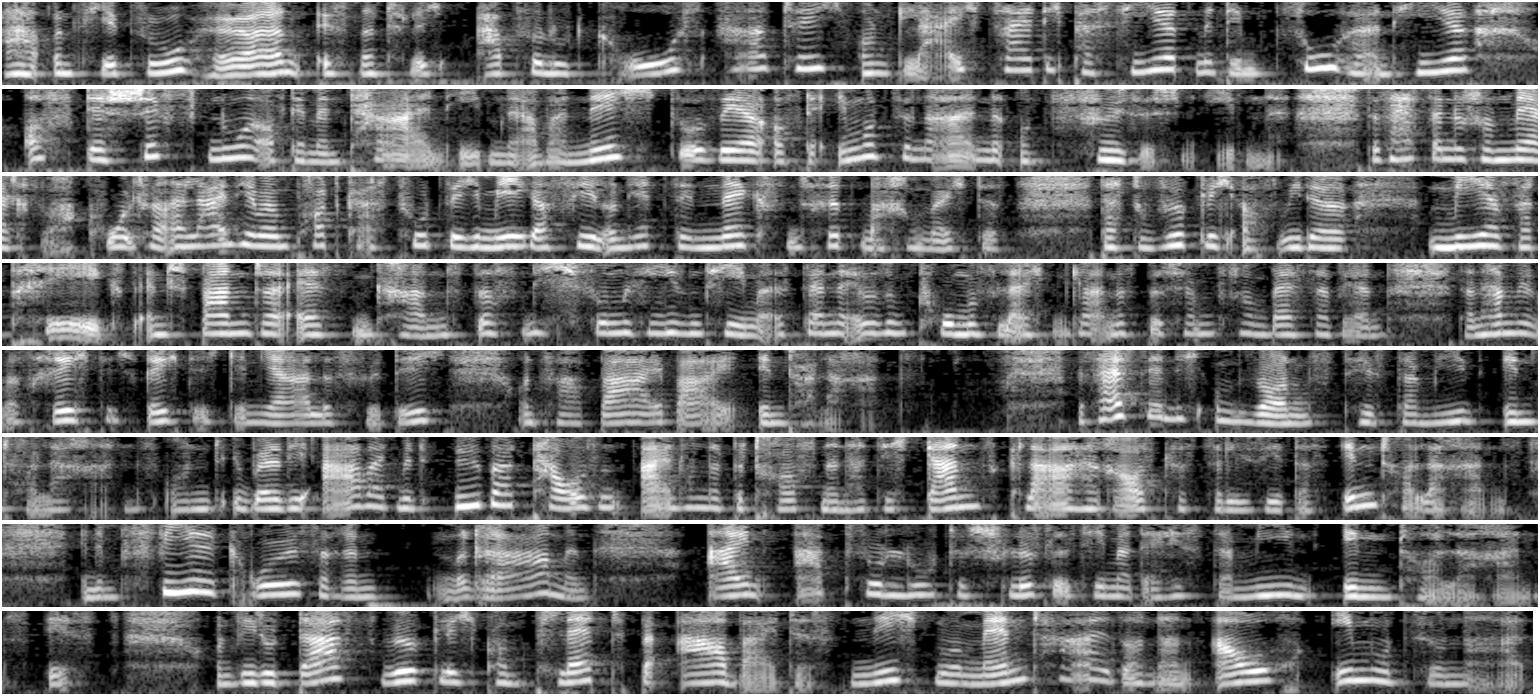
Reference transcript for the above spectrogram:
Ah, uns hier zu hören ist natürlich absolut großartig und gleichzeitig passiert mit dem Zuhören hier oft der Shift nur auf der mentalen Ebene, aber nicht so sehr auf der emotionalen und physischen Ebene. Das heißt, wenn du schon merkst, boah, cool, schon allein hier beim Podcast tut sich mega viel und jetzt den nächsten Schritt machen möchtest, dass du wirklich auch wieder mehr verträgst, entspannter essen kannst, das nicht so ein Riesenthema ist, deine Symptome vielleicht ein kleines bisschen schon besser werden, dann haben wir was richtig, richtig Geniales für dich und zwar Bye Bye Intoleranz. Es heißt ja nicht umsonst Histaminintoleranz und über die Arbeit mit über 1100 Betroffenen hat sich ganz klar herauskristallisiert, dass Intoleranz in einem viel größeren Rahmen ein absolutes Schlüsselthema der Histaminintoleranz ist. Und wie du das wirklich komplett bearbeitest, nicht nur mental, sondern auch emotional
